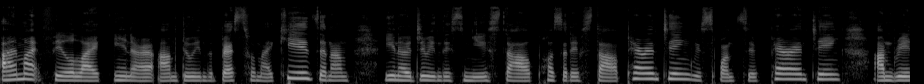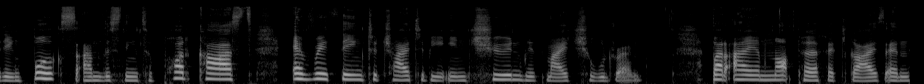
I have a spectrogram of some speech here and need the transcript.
I might feel like, you know, I'm doing the best for my kids and I'm, you know, doing this new style, positive style parenting, responsive parenting. I'm reading books, I'm listening to podcasts, everything to try to be in tune with my children. But I am not perfect, guys. And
